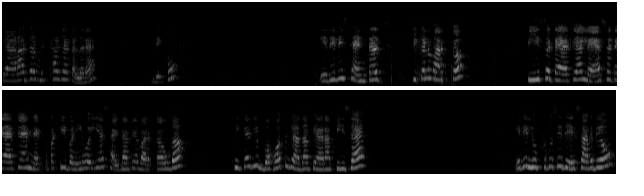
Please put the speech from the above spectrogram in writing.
ਪਿਆਰਾ ਜਿਹਾ ਮਿੱਠਾ ਜਿਹਾ ਕਲਰ ਹੈ। ਦੇਖੋ। ਇਹਦੇ ਵੀ centre chikan work piece attach ਹੈ, ਲੈਸ ਅਟੈਚ ਹੈ ਨੈਕ ਪੱਟੀ ਬਣੀ ਹੋਈ ਹੈ, ਸਾਈਡਾਂ ਤੇ ਵਰਕ ਆਊਗਾ। ਠੀਕ ਹੈ ਜੀ, ਬਹੁਤ ਜ਼ਿਆਦਾ ਪਿਆਰਾ ਪੀਸ ਹੈ। ਇਹਦੀ ਲੁੱਕ ਤੁਸੀਂ ਦੇਖ ਸਕਦੇ ਹੋ।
